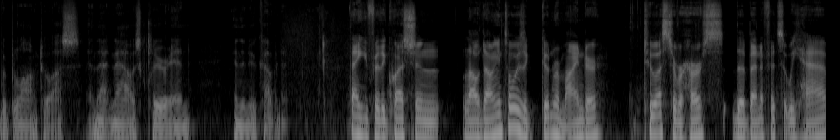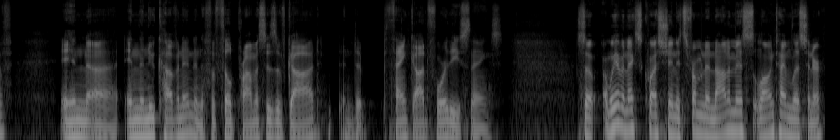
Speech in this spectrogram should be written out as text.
would belong to us. And that now is clear in, in the new covenant. Thank you for the question, Laodong. It's always a good reminder to us to rehearse the benefits that we have in uh, in the new covenant and the fulfilled promises of God, and to thank God for these things. So we have a next question. It's from an anonymous longtime listener.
